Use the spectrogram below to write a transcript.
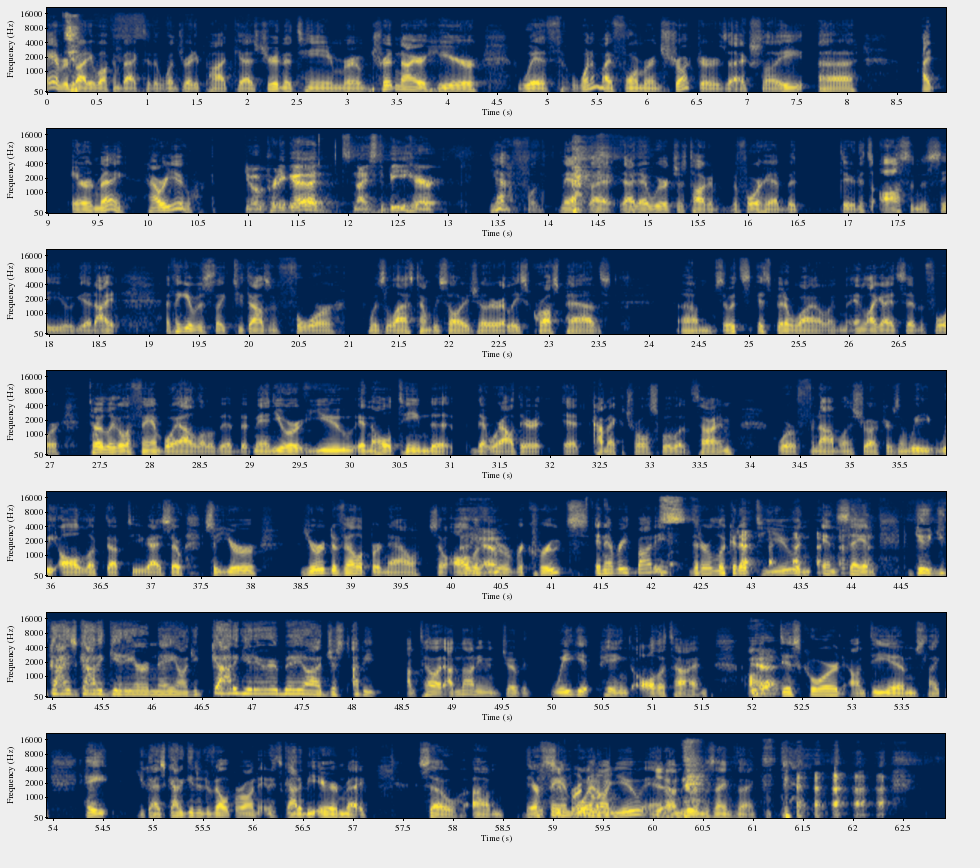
Hey, everybody, welcome back to the Ones Ready podcast. You're in the team room. Trent and I are here with one of my former instructors, actually. Uh, I, Aaron May. How are you? Doing pretty good. It's nice to be here. Yeah, man. I, I know we were just talking beforehand, but dude, it's awesome to see you again. I, I think it was like 2004 was the last time we saw each other, at least cross paths. Um, so it's it's been a while, and and like I had said before, totally to fanboy out a little bit, but man, you were you and the whole team that that were out there at Combat Control School at the time were phenomenal instructors, and we we all looked up to you guys. So so you're you're a developer now, so all I of am. your recruits and everybody that are looking up to you and and saying, dude, you guys got to get Aaron May on, you got to get Aaron May on. Just I mean, I'm telling, I'm not even joking. We get pinged all the time on yeah. Discord, on DMs, like, hey, you guys got to get a developer on, and it's got to be Aaron May. So um, they're it's fanboying on you, and yeah. I'm doing the same thing. well,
